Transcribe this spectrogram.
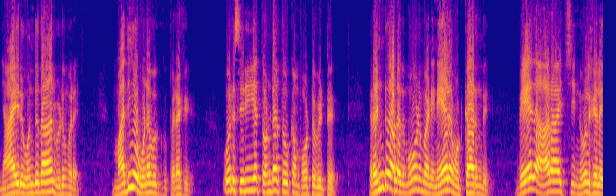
ஞாயிறு ஒன்றுதான் விடுமுறை. மதிய உணவுக்கு பிறகு ஒரு சிறிய தொண்டை தூக்கம் போட்டுவிட்டு ரெண்டு அல்லது மூணு மணி நேரம் உட்கார்ந்து வேத ஆராய்ச்சி நூல்களை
